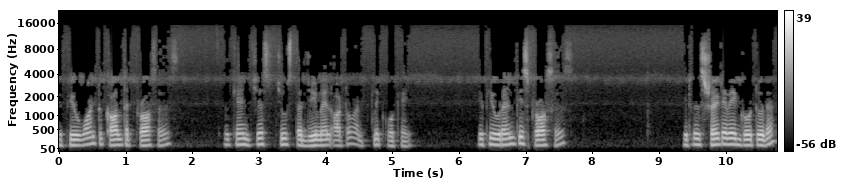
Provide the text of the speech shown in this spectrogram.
if you want to call that process you can just choose the Gmail auto and click OK. If you run this process it will straight away go to the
